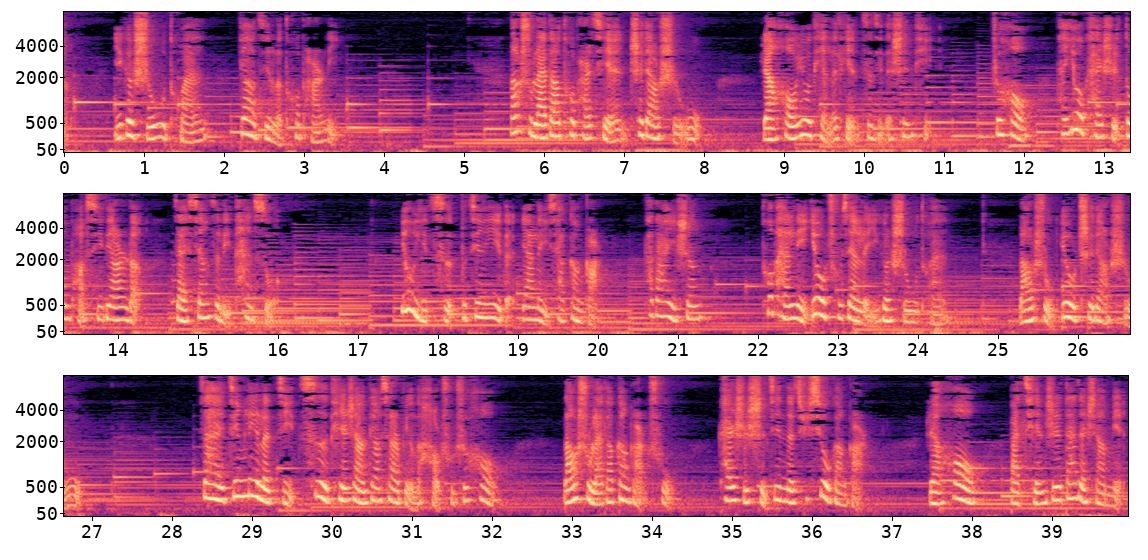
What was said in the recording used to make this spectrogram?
一个食物团掉进了托盘里。老鼠来到托盘前吃掉食物，然后又舔了舔自己的身体，之后它又开始东跑西颠的在箱子里探索。又一次不经意的压了一下杠杆，咔嗒一声，托盘里又出现了一个食物团，老鼠又吃掉食物。在经历了几次天上掉馅饼的好处之后，老鼠来到杠杆处。开始使劲的去嗅杠杆，然后把前肢搭在上面，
